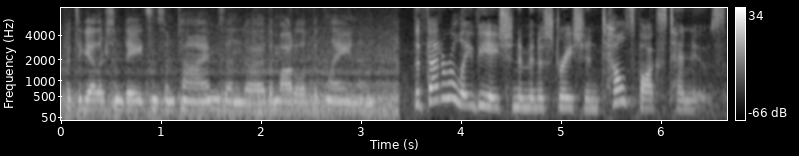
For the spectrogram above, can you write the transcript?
put together some dates and some times and uh, the model of the plane. And the Federal Aviation Administration tells Fox 10 News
